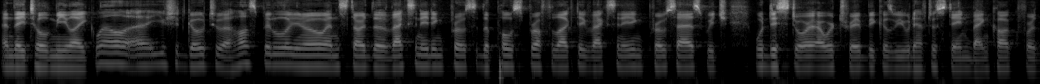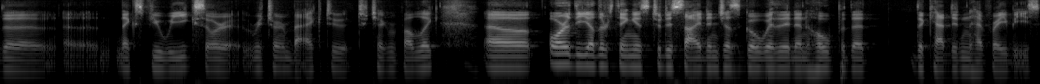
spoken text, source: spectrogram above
And they told me like well uh, you should go to a hospital you know and start the vaccinating process the post prophylactic vaccinating process which would distort our trip because we would have to stay in Bangkok for the uh, next few weeks or return back to to Czech Republic. Uh, or the other thing is to decide and just go with it and hope that the cat didn't have rabies.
